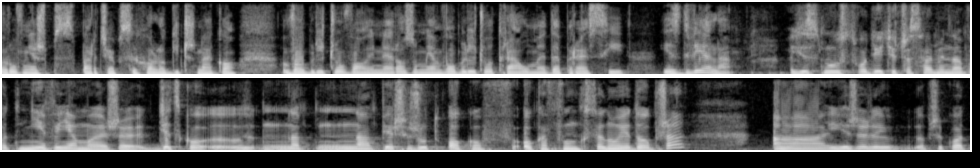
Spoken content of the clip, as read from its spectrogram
również wsparcia psychologicznego w obliczu wojny, rozumiem w obliczu traumy, depresji, jest wiele. Jest mnóstwo dzieci, czasami nawet nie wiemy, że dziecko y, na, na pierwszy rzut oka, oka funkcjonuje dobrze, a jeżeli na przykład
